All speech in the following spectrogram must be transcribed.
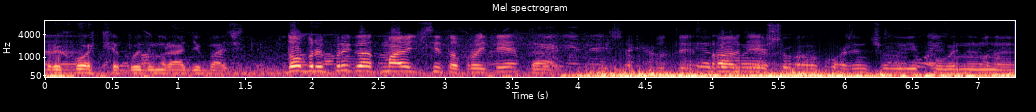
Приходьте, будемо раді бачити. Добрий приклад мають всі то пройти, Так. бути Я справді. думаю, що кожен чоловік повинен, е,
